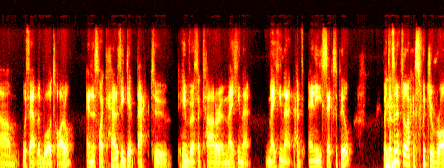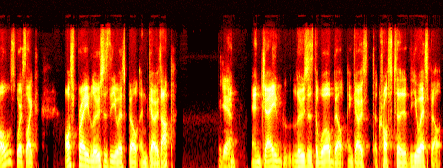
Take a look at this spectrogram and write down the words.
um, without the world title, and it's like, how does he get back to him versus Okada and making that making that have any sex appeal? But Hmm. doesn't it feel like a switch of roles where it's like Ospreay loses the US belt and goes up, Yeah. and Jay loses the world belt and goes across to the US belt,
